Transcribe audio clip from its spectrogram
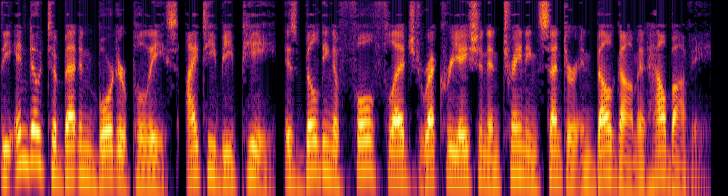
The Indo-Tibetan Border Police ITBP, is building a full-fledged recreation and training center in Belgaum at Halbavi.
